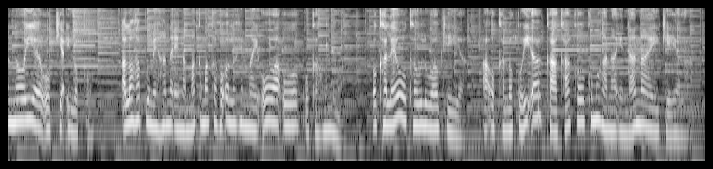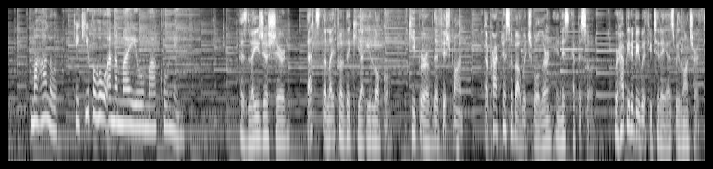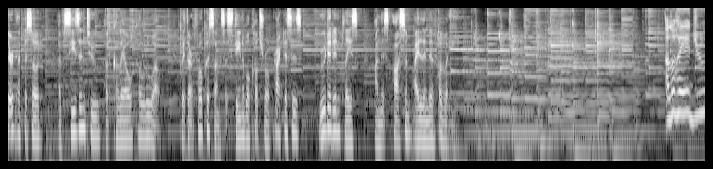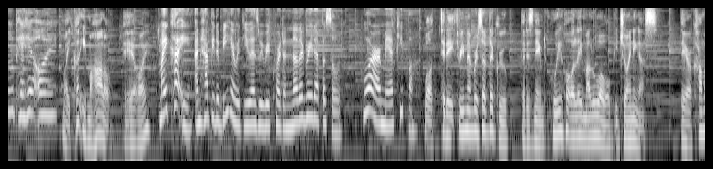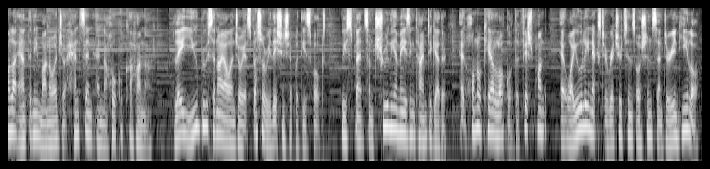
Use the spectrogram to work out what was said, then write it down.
no ia o kia i loko. Aloha pumehana e na makamaka mai o a o o ka honua. O ka leo o ka ulu au ke ia, a o ka loko ia ka kumuhana e nana e i ke. Mahalo, ke ana mai o. As Leija shared, that's the life of the Kia'i Loko, keeper of the fish pond, a practice about which we'll learn in this episode. We're happy to be with you today as we launch our third episode of Season 2 of Kaleo Kauluau, with our focus on sustainable cultural practices rooted in place on this awesome island of Hawaii. Aloha Drew, pehe oi. Mai ka'i mahalo, pehe oi. Mai kai, I'm happy to be here with you as we record another great episode. Who are our mea kipa? Well, today three members of the group that is named Hui Ho'ole Maluo will be joining us. They are Kamala Anthony Manoa Johansson and Nahoku Kahana. Lei, you, Bruce, and I all enjoy a special relationship with these folks. We've spent some truly amazing time together at Honokea Loko, the fish pond at Waiuli next to Richardson's Ocean Center in Hilo.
